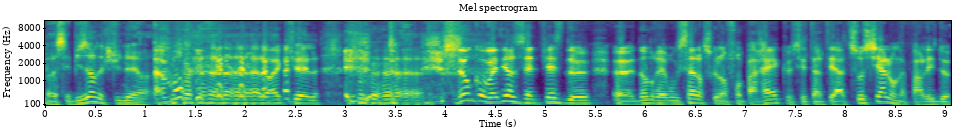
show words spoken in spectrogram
Bah, c'est bizarre d'être lunaire Ah bon à l'heure actuelle. Donc, on va dire cette pièce de euh, d'André Roussin, lorsque l'enfant paraît, que c'est un théâtre social. On a parlé de,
